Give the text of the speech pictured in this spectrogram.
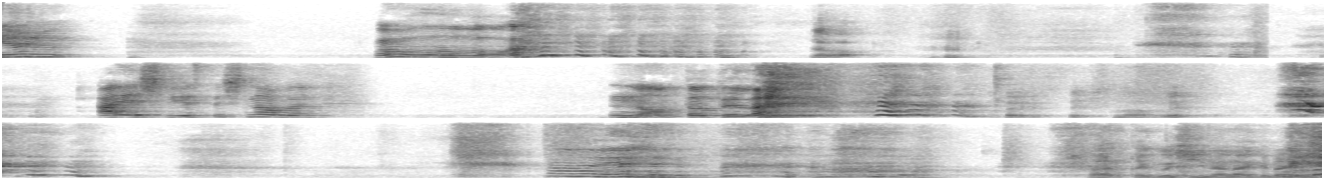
Jeżeli... Dobra. A jeśli jesteś nowy, no to tyle. To jesteś nowy. Czwarta godzina nagrania.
